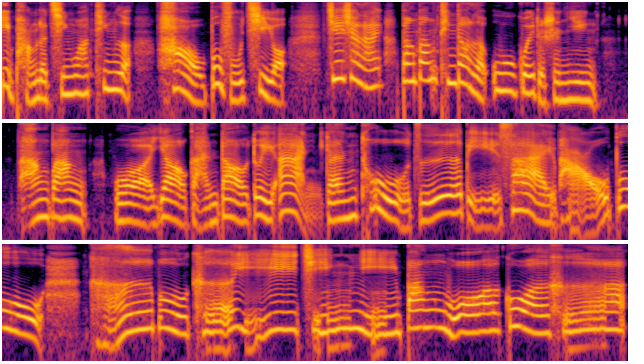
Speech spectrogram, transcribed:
一旁的青蛙听了，好不服气哦。接下来，邦邦听到了乌龟的声音：“邦邦，我要赶到对岸跟兔子比赛跑步，可不可以请你帮我过河？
